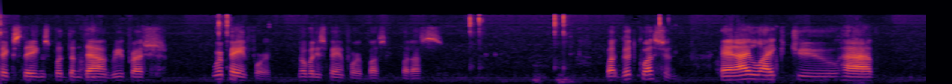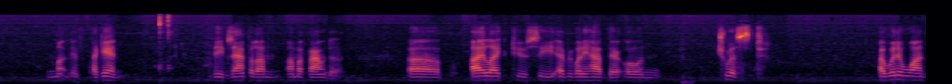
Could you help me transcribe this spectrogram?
fix things, put them down, refresh. We're paying for it. Nobody's paying for it but, but us. But good question. And I like to have if, again, the example, I'm, I'm a founder. Uh, I like to see everybody have their own twist. I wouldn't want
